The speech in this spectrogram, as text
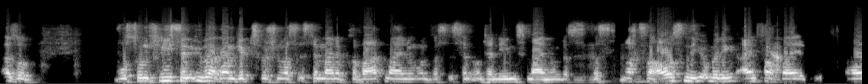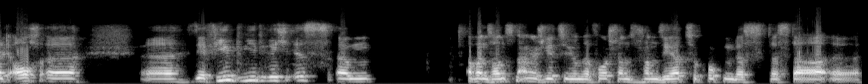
also wo es so einen fließenden Übergang gibt zwischen was ist denn meine Privatmeinung und was ist denn Unternehmensmeinung. Das, mhm. das macht es nach außen nicht unbedingt einfach, ja. weil halt auch äh, äh, sehr vielgliedrig ist. Ähm, aber ansonsten engagiert sich unser Vorstand schon sehr zu gucken, dass, dass da äh,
